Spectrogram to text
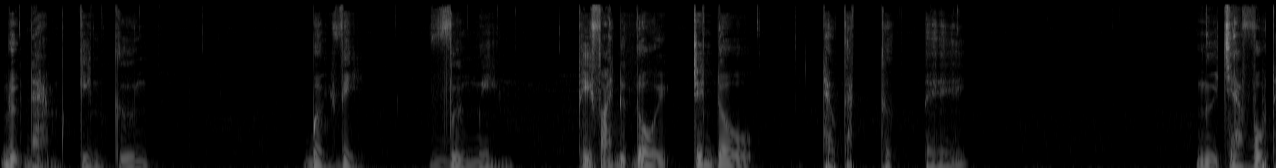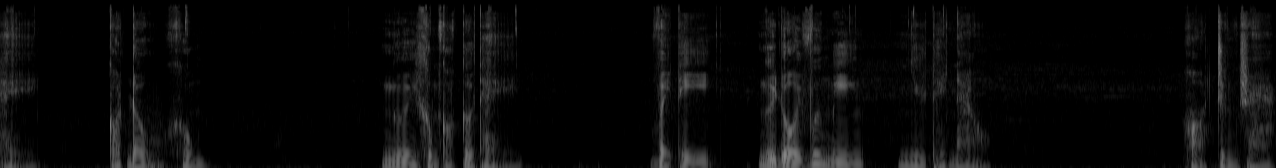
được nạm kim cương. Bởi vì vương miện thì phải được đội trên đầu theo cách thực tế. Người cha vô thể có đầu không? Người không có cơ thể. Vậy thì người đội vương miện như thế nào? Họ trưng ra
